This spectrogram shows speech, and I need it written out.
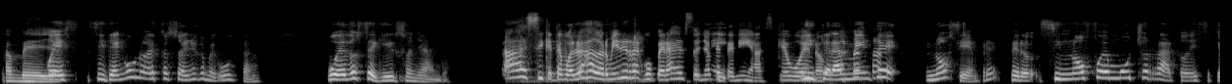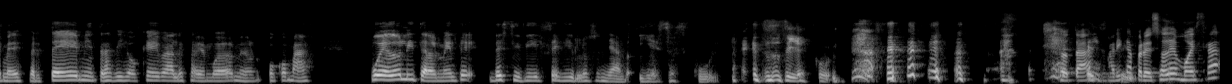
tan bello. Pues si tengo uno de estos sueños que me gustan, puedo seguir soñando. Ah, sí, que te vuelves a dormir y recuperas el sueño que tenías. Qué bueno. Literalmente, no siempre, pero si no fue mucho rato, dice que me desperté mientras dije, ok, vale, está bien, voy a dormir un poco más, puedo literalmente decidir seguirlo soñando. Y eso es cool. Eso sí es cool. Total, Marica, pero eso demuestra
